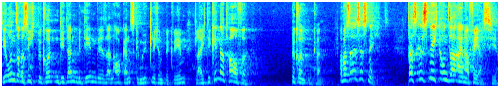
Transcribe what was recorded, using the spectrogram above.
die unsere Sicht begründen, die dann, mit denen wir dann auch ganz gemütlich und bequem gleich die Kindertaufe begründen können. Aber so ist es nicht. Das ist nicht unser einer Vers hier.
